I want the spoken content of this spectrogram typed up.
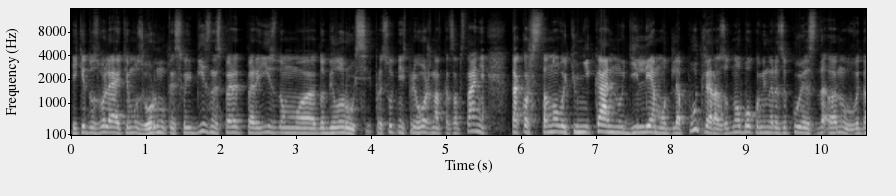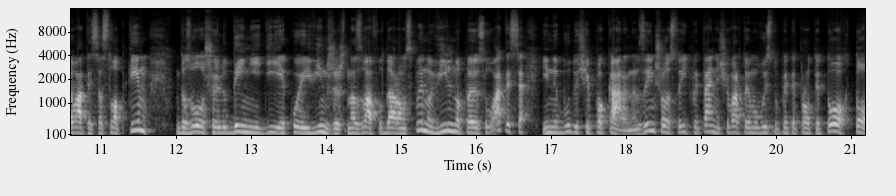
які дозволяють йому згорнути свій бізнес перед переїздом е, до Білорусі. Присутність Пригожина в Казахстані також становить унікальну ділему для Путлера. З одного боку, він ризикує зда- ну, видаватися слабким, дозволивши людині, дії якої він же ж назвав ударом спину, вільно пересуватися і не будучи покараним. З іншого стоїть питання, чи варто йому виступити проти того, хто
